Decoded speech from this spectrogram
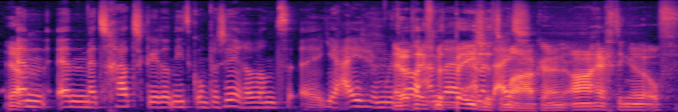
Ja. En, en met schaatsen kun je dat niet compenseren, want uh, je ijzer moet En dat heeft met pezen te maken en aanhechtingen of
